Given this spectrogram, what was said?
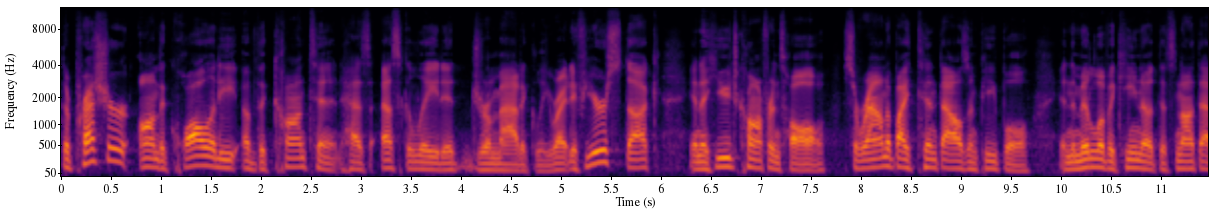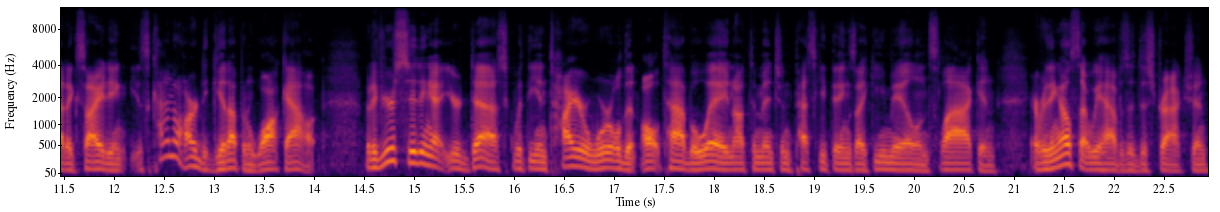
the pressure on the quality of the content has escalated dramatically, right? If you're stuck in a huge conference hall, surrounded by 10,000 people, in the middle of a keynote that's not that exciting, it's kind of hard to get up and walk out. But if you're sitting at your desk with the entire world an alt tab away, not to mention pesky things like email and Slack and everything else that we have as a distraction,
